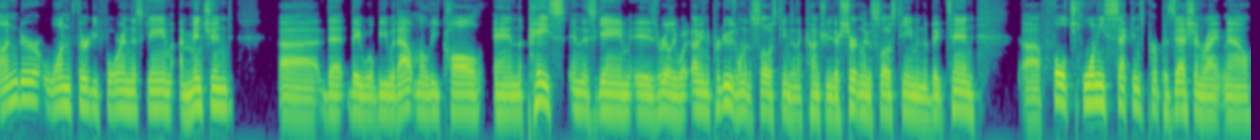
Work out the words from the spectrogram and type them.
under 134 in this game. I mentioned uh, that they will be without Malik Hall. And the pace in this game is really what I mean. Purdue is one of the slowest teams in the country. They're certainly the slowest team in the Big Ten. Uh, full 20 seconds per possession right now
